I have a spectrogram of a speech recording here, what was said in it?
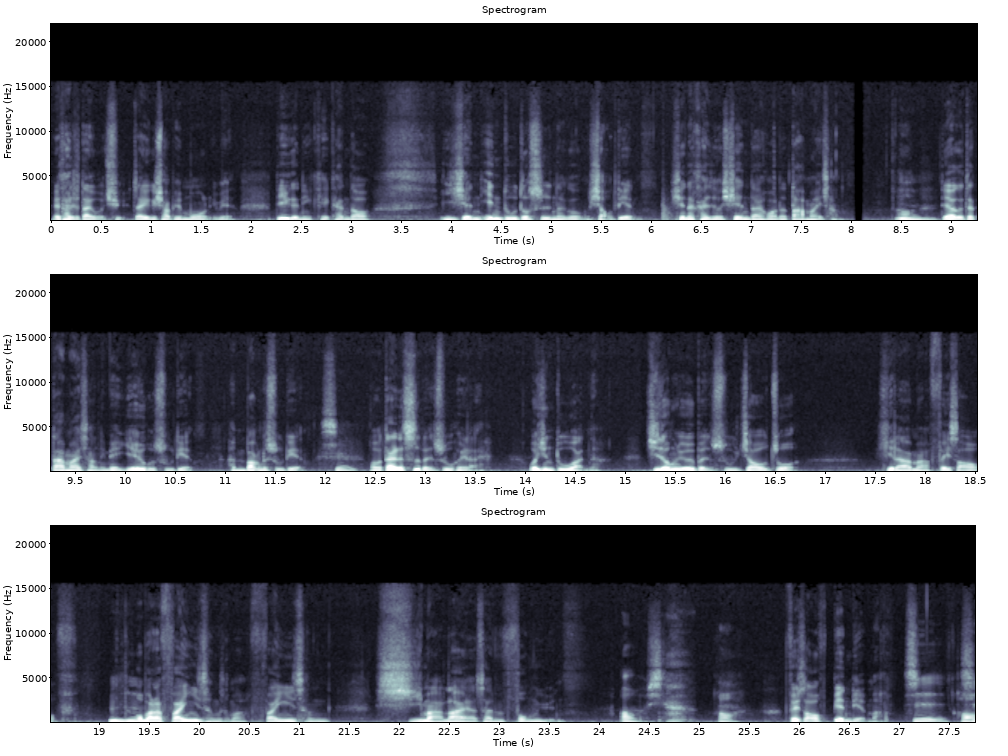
哎，他就带我去，在一个 shopping mall 里面。第一个你可以看到，以前印度都是那种小店，现在开始有现代化的大卖场。好，第二个在大卖场里面也有书店，很棒的书店。是，我带了四本书回来，我已经读完了。其中有一本书叫做《Himalaya Face Off》，嗯我把它翻译成什么？翻译成喜马拉雅山风云。哦。”好，face off 变脸嘛？是，好。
